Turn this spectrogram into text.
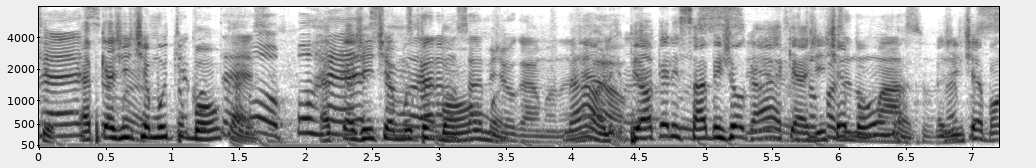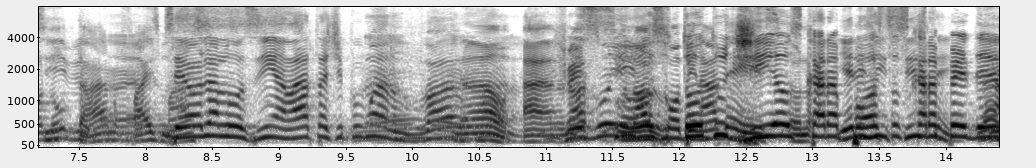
Porra É, porque a gente é muito bom, cara. Pô, porra É porque a gente é muito Os caras bom, não jogar, mano. é Não, real. pior que eles sabem jogar, é que a gente é bom. A Não é gente é bom, não dá, não né? faz Você mais. olha a luzinha lá, tá tipo, mano, vai. Não, Vergonhoso. Todo é dia os caras postam, os caras perdendo,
